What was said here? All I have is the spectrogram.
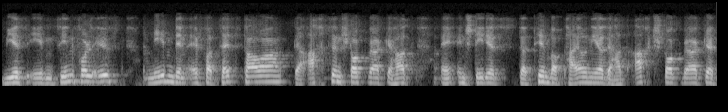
wie es eben sinnvoll ist. Neben dem FAZ Tower, der 18 Stockwerke hat, äh, entsteht jetzt der Timber Pioneer, der hat acht Stockwerke.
